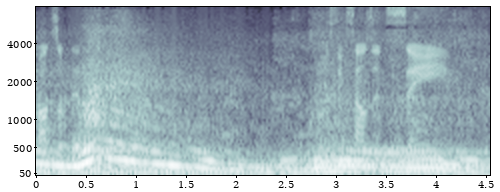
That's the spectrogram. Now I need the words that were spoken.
Lots of them this thing sounds insane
